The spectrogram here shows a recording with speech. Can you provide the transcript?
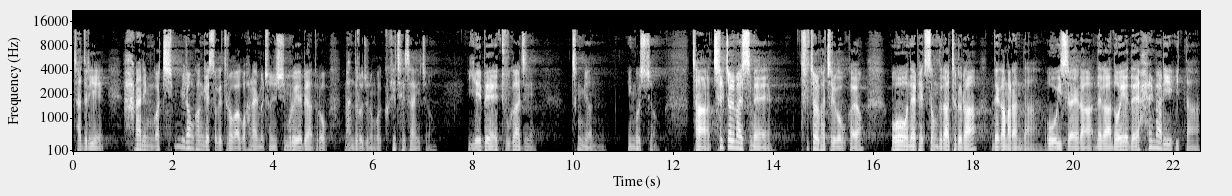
자들이 하나님과 친밀한 관계 속에 들어가고 하나님을 전심으로 예배하도록 만들어주는 것, 그게 제사이죠. 예배의 두 가지 측면인 것이죠. 자, 7절 말씀에 7절 같이 읽어볼까요? 오, 내 백성들아, 들으라. 내가 말한다. 오, 이스라엘아, 내가 너에 대해 할 말이 있다.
